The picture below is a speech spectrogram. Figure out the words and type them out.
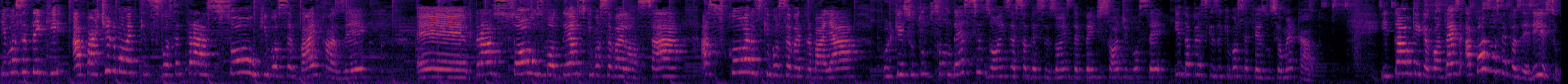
E você tem que, a partir do momento que você traçou o que você vai fazer, é, traçou os modelos que você vai lançar, as cores que você vai trabalhar, porque isso tudo são decisões, essas decisões dependem só de você e da pesquisa que você fez no seu mercado. Então, o que, que acontece? Após você fazer isso,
